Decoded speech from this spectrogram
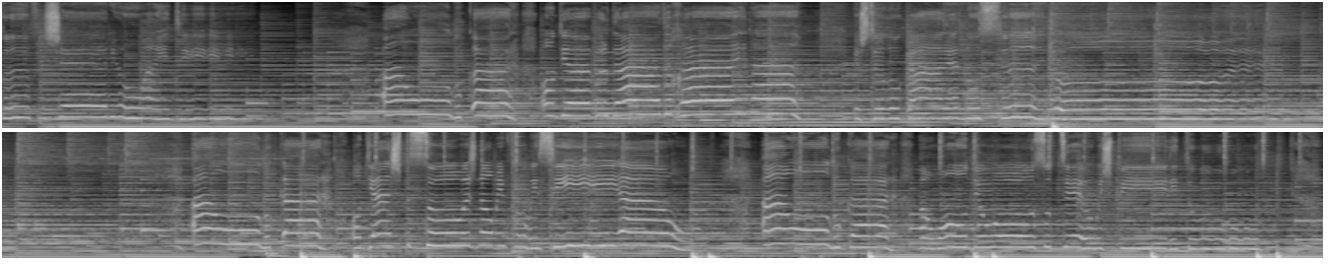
refrigério em ti. Há um lugar onde a verdade reina. Este lugar é no Senhor. Então, aonde eu ouço teu espírito,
